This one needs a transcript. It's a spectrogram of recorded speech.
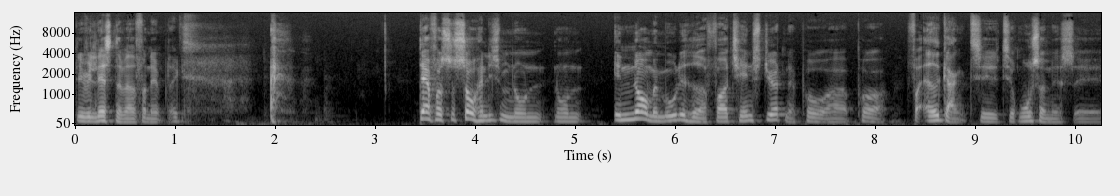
det ville næsten have været for nemt, ikke? Derfor så så han ligesom nogle, nogle enorme muligheder for at tjene styrtende på at, på at få adgang til, til, russernes, øh,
